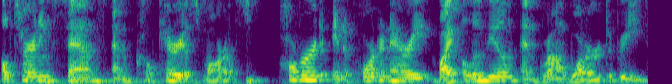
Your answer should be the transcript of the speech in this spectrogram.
alternating sands and calcareous marls, covered in the quaternary by alluvium and groundwater debris.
